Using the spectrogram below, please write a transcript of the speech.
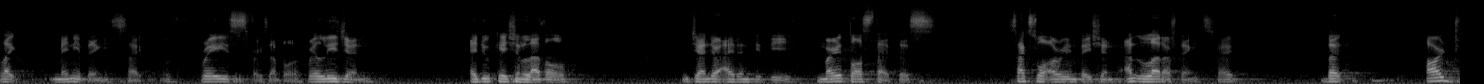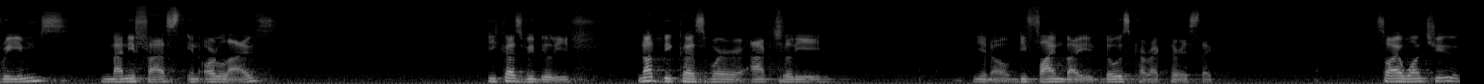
like many things, like race, for example, religion, education level, gender identity, marital status, sexual orientation, and a lot of things, right? But our dreams manifest in our lives because we believe, not because we're actually, you know, defined by those characteristics. So I want you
